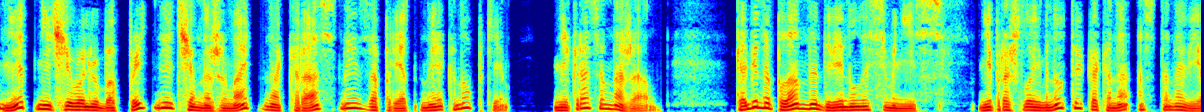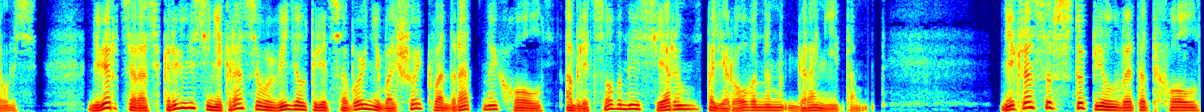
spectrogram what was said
Нет ничего любопытнее, чем нажимать на красные запретные кнопки. Некрасов нажал. Кабина плавно двинулась вниз. Не прошло и минуты, как она остановилась. Дверцы раскрылись, и Некрасов увидел перед собой небольшой квадратный холл, облицованный серым полированным гранитом. Некрасов вступил в этот холл.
